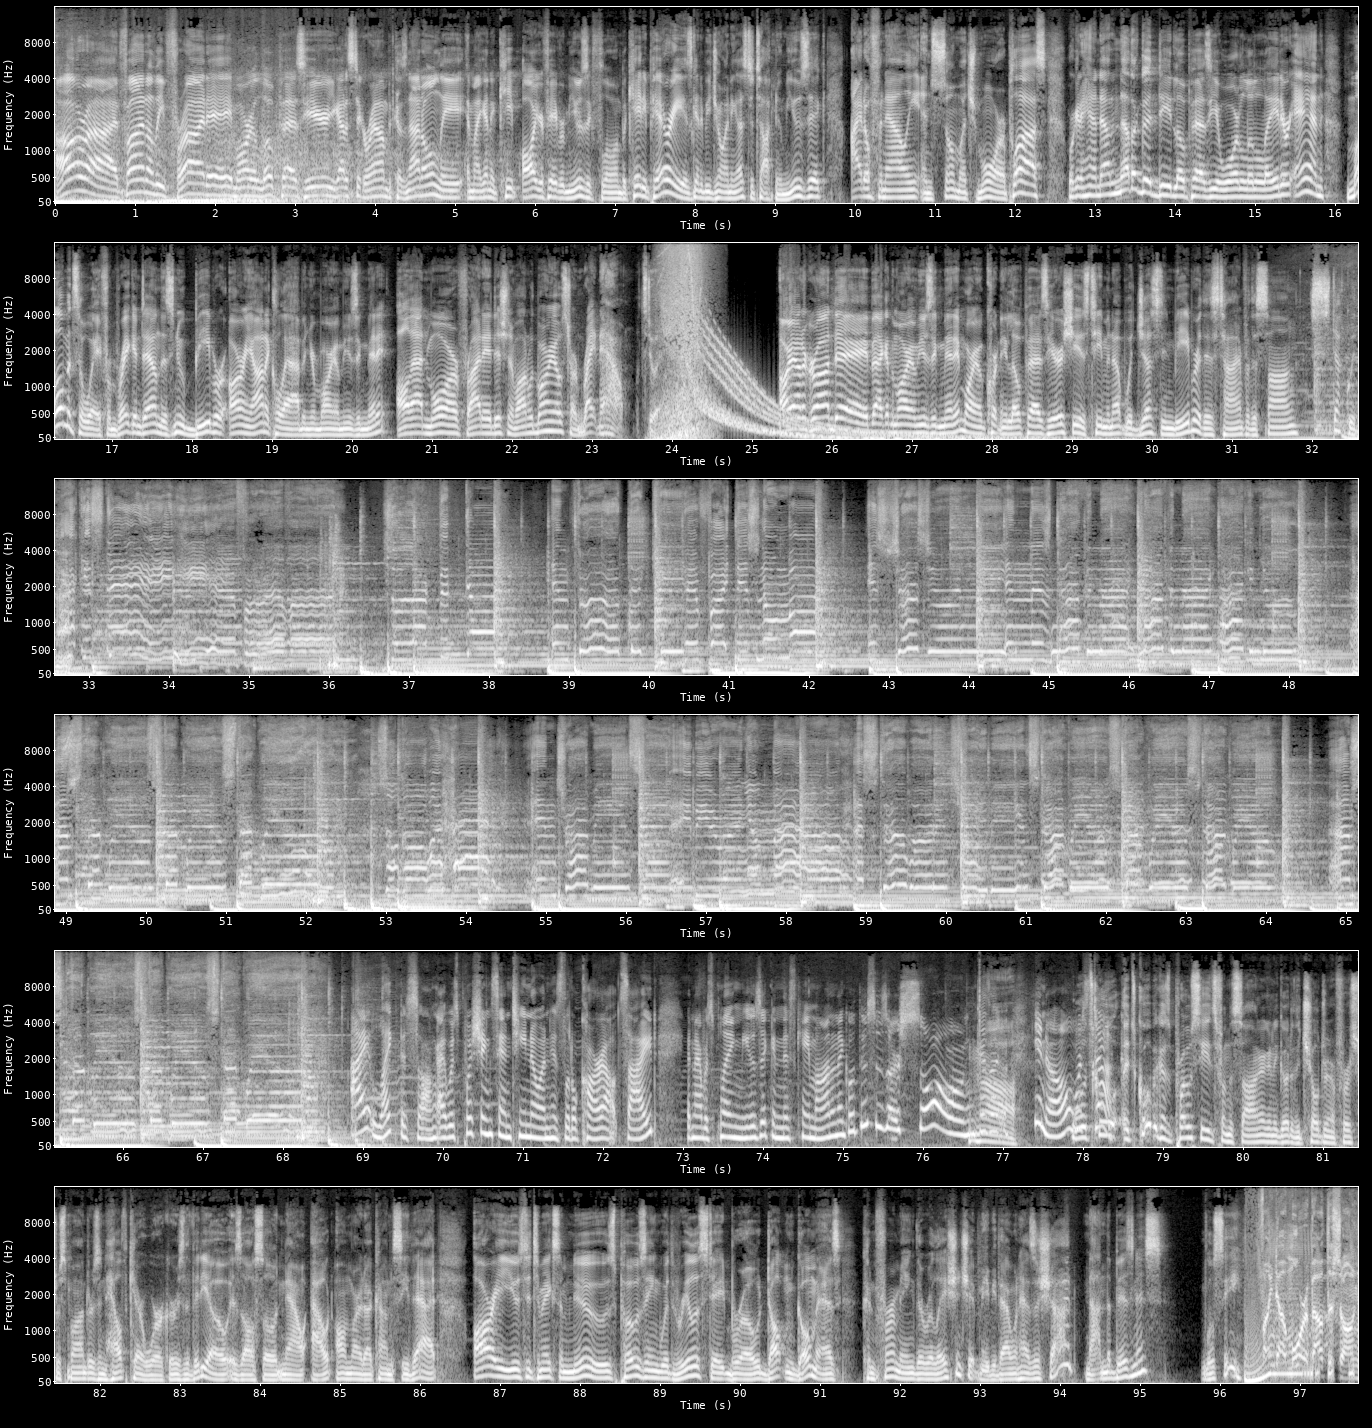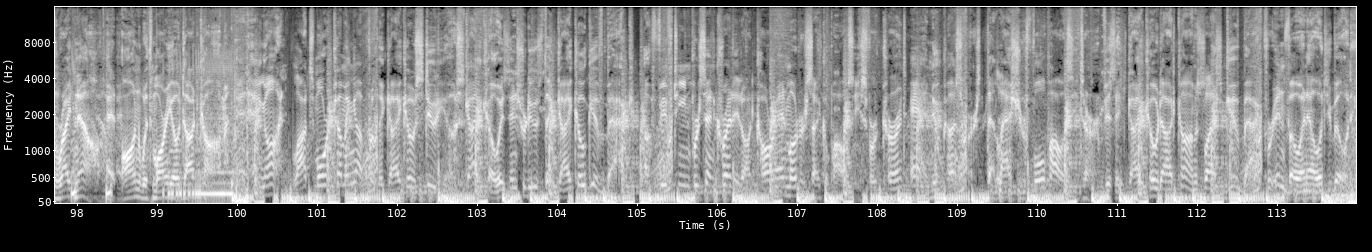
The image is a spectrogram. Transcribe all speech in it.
All right, finally Friday. Mario Lopez here. You got to stick around because not only am I going to keep all your favorite music flowing, but Katy Perry is going to be joining us to talk new music, Idol finale, and so much more. Plus, we're going to hand out another Good Deed Lopez award a little later, and moments away from breaking down this new Bieber Ariana collab in your Mario Music Minute. All that and more. Friday edition of On with Mario starting right now. Let's do it. Ariana Grande back in the Mario Music Minute. Mario and Courtney Lopez here. She is teaming up with Justin Bieber this time for the song Stuck With You. I like this song. I was pushing Santino in his little car outside, and I was playing music, and this came on, and I go, "This is our song." 'Cause I- ah. you know, Well, it's stuck. cool. It's cool because proceeds from the song are going to go to the children of first responders and healthcare workers. The video is also now out on Mario.com to see that. Ari used it to make some news, posing with real estate bro Dalton Gomez, confirming their relationship. Maybe that one has a shot. Not in the business. We'll see. Find out more about the song right now at OnWithMario.com. And hang on, lots more coming up from the Geico Studios. Geico has introduced the Geico Give Back, a 15% credit on car and motorcycle policies for current and new customers that last your full policy term. Visit geico.com slash giveback for info and eligibility.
